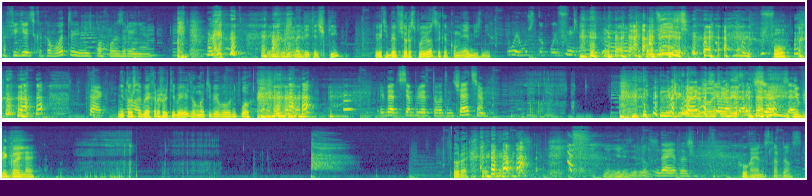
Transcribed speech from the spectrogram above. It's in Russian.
Офигеть, каково это иметь плохое зрение. Ты можешь надеть очки, и у тебя все расплывется, как у меня без них. Ой, ужас какой, фу. Дичь. Фу. Так. Не ну то чтобы ладно. я хорошо тебя видел, но тебе было неплохо. Ребят, всем привет, кто в этом чате. Не Давай прикольно еще раз, получилось. давай еще раз. Не прикольно. Ура. Я еле сдержался. Да, я тоже. Фух. А я наслаждался.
